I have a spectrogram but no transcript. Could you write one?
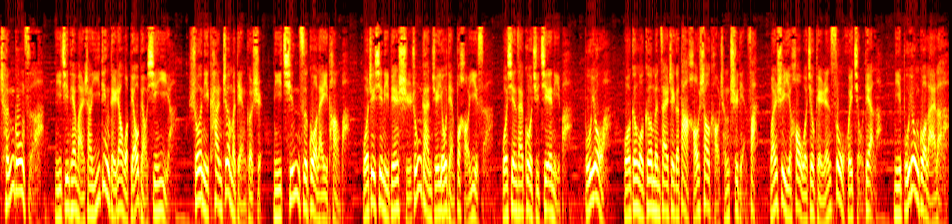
陈公子啊，你今天晚上一定得让我表表心意啊。说你看这么点个事，你亲自过来一趟吧。我这心里边始终感觉有点不好意思啊！我现在过去接你吧。不用啊，我跟我哥们在这个大豪烧烤城吃点饭，完事以后我就给人送回酒店了。你不用过来了？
